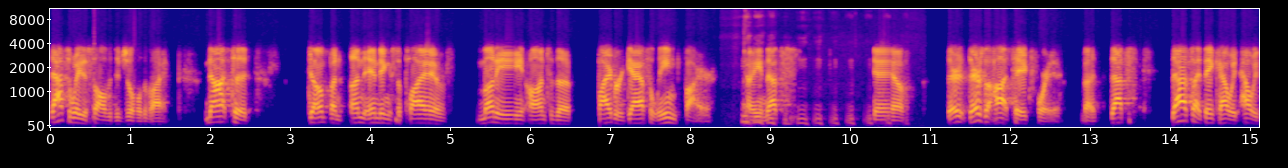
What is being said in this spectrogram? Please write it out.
That's a way to solve the digital divide, not to dump an unending supply of money onto the fiber gasoline fire. I mean, that's you know, there there's a hot take for you. But that's that's I think how we how we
